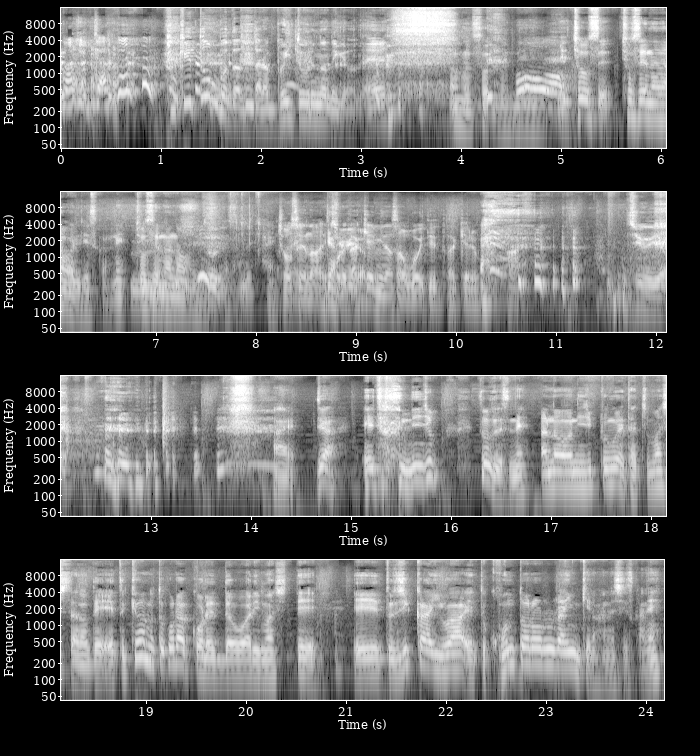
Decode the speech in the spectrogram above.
まあいいか竹とんぼだったら V トールなんだけどね。うん、そうだね調整、調整7割ですからね。調整7割ですから、そうですねはい調整なり。じゃあこれだけ皆さん覚えていただければ。はい。重要。はい。じゃあ、えっ、と、20、そうですね。あの、20分ぐらい経ちましたので、えっ、と、今日のところはこれで終わりまして、えっ、と、次回は、えっ、と、コントロールライン機の話ですかね。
